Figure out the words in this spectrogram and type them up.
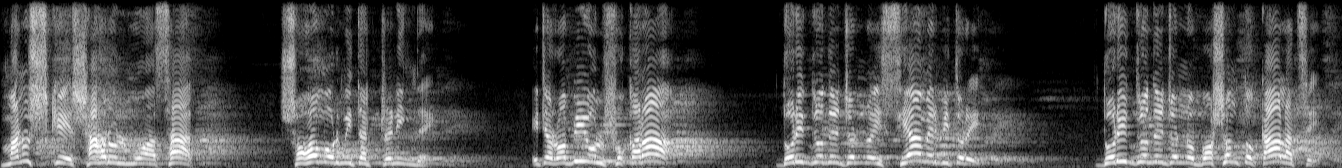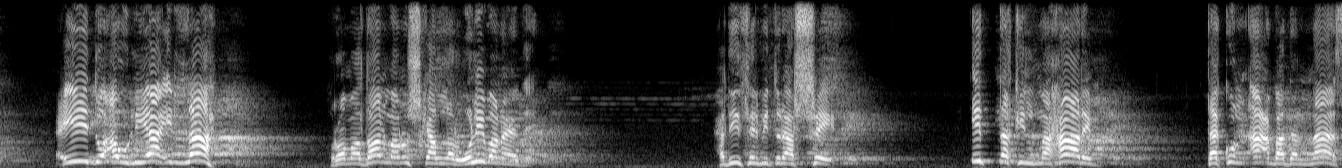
মানুষকে শাহরুল মুয়াসাত সহমর্মিতার ট্রেনিং দেয়। এটা রবিউল ফোকারা দরিদ্রদের জন্য এই সিয়ামের ভিতরে দরিদ্রদের জন্য বসন্ত কাল আছে। ঈদ আউলিয়া ইল্লাহ রমাদান মানুষকে আল্লাহর অলি বানায় দেয়। হাদিসের ভিতরে আসছে, ইত্তাকিল মাহারিম তাকুন আবাদান নাস।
